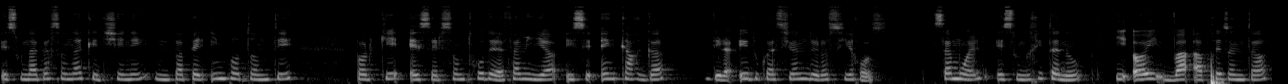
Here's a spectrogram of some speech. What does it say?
es una persona que tiene un papel importante porque es el centro de la familia y se encarga de la educación de los hijos. Samuel es un gitano y hoy va a presentar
